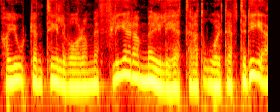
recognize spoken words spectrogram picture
har gjort en tillvaro med flera möjligheter att året efter det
